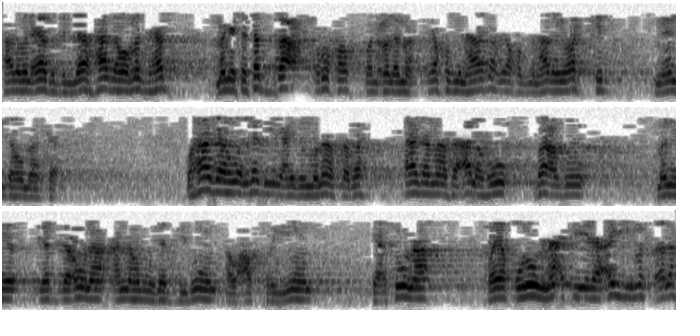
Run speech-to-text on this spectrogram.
هذا والعياذ بالله هذا هو مذهب من يتتبع رخص العلماء. يأخذ من هذا ويأخذ من هذا يركب من عنده ما شاء. وهذا هو الذي يعني بالمناسبة هذا ما فعله بعض من يدعون أنهم مجددون أو عصريون يأتون ويقولون نأتي إلى أي مسألة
